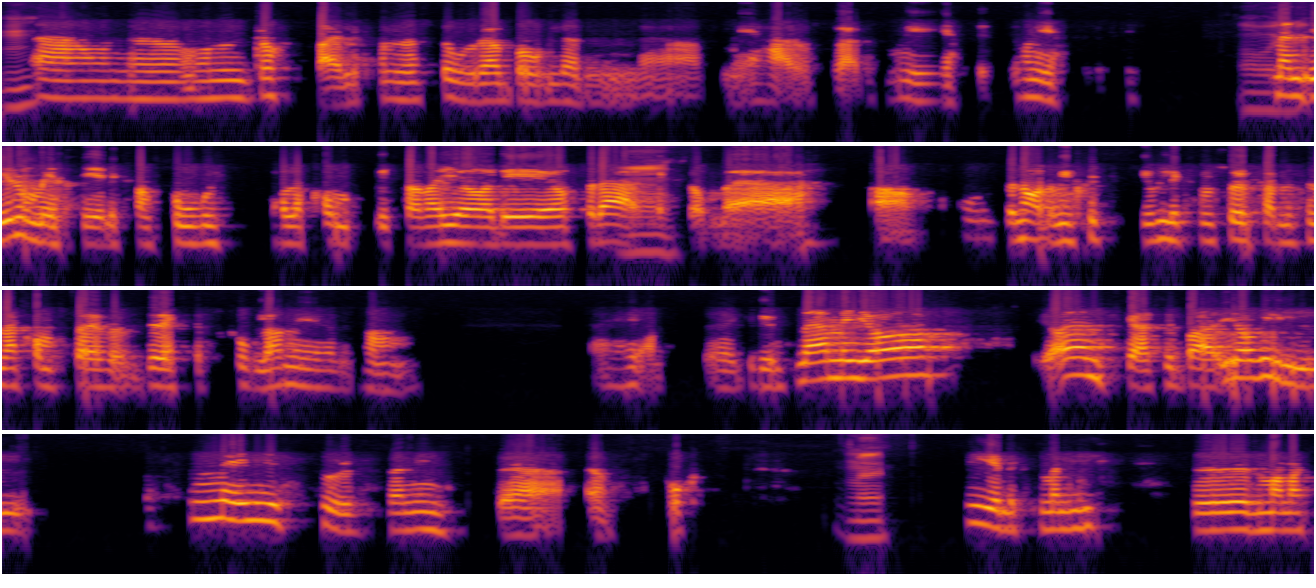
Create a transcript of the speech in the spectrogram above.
Mm. Eh, hon, eh, hon droppar liksom den stora bowlen uh, som är här och så där. Hon är, jätteduktig. Vad Men det är nog mest det liksom coolt. Alla kompisarna gör det och sådär. Ja. Liksom, eh, ja. Och sen har de ju skitkul. Liksom, surfa med sina kompisar direkt efter skolan är liksom eh, helt eh, grymt. Nej, men jag, jag önskar att det bara... Jag vill... För mig är surfen inte en sport. Nej. Det är liksom en livsstil. Man har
